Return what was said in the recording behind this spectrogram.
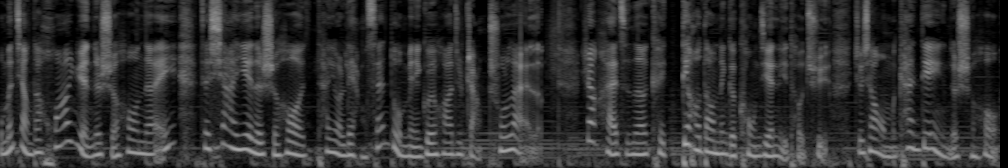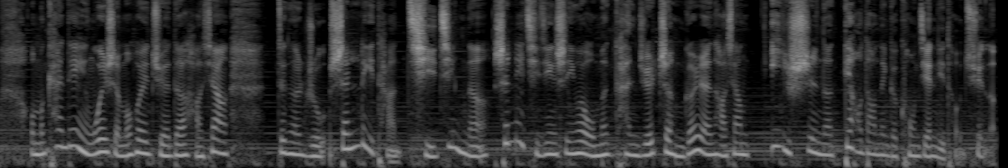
我们讲到花园的时候呢，诶，在下一页的时候，它有两三朵玫瑰花就长出来了，让孩子呢可以掉到那个空间里头去。就像我们看电影的时候，我们看电影为什么会觉得好像这个如身历它其境呢？身历其境是因为我们感觉整个人好像意识呢掉到那个空间里头去了。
